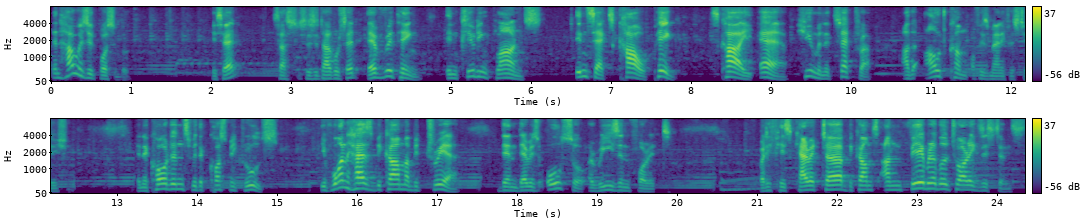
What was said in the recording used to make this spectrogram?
Then how is it possible? He said, Sri Thakur said, everything, including plants, insects, cow, pig, sky, air, human, etc., are the outcome of his manifestation. In accordance with the cosmic rules, if one has become a betrayer, then there is also a reason for it. But if his character becomes unfavorable to our existence,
